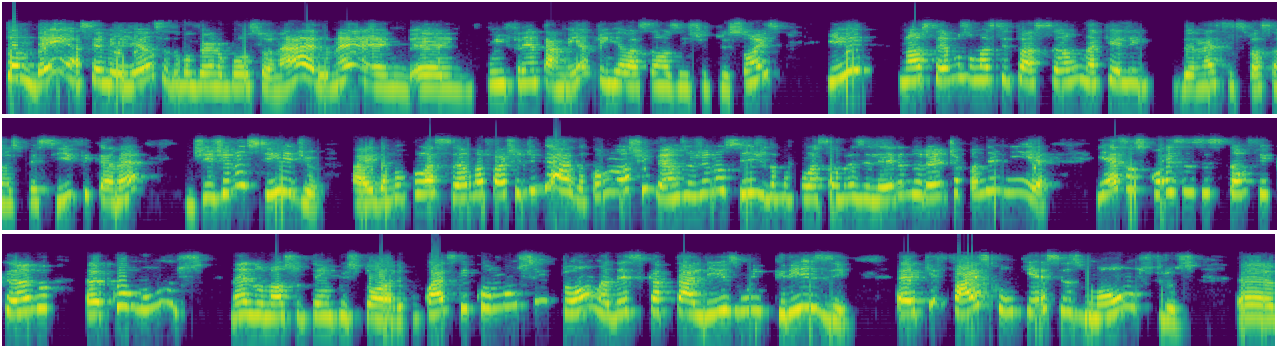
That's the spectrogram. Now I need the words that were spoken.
também a semelhança do governo Bolsonaro, né, o enfrentamento em relação às instituições, e nós temos uma situação naquele, nessa situação específica, né, de genocídio aí da população na faixa de Gaza, como nós tivemos o genocídio da população brasileira durante a pandemia. E essas coisas estão ficando comuns né, no nosso tempo histórico, quase que como um sintoma desse capitalismo em crise, que faz com que esses monstros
